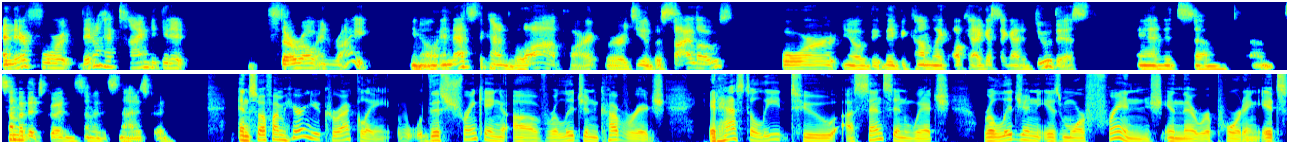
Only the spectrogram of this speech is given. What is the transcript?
And therefore, they don't have time to get it thorough and right, you know, and that's the kind of law part where it's you know the silos or, you know, they, they become like, okay, I guess I got to do this. And it's um, um, some of it's good and some of it's not as good. And so, if I'm hearing you correctly, this shrinking of religion coverage it has to lead to a sense in which religion is more fringe in their reporting. It's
